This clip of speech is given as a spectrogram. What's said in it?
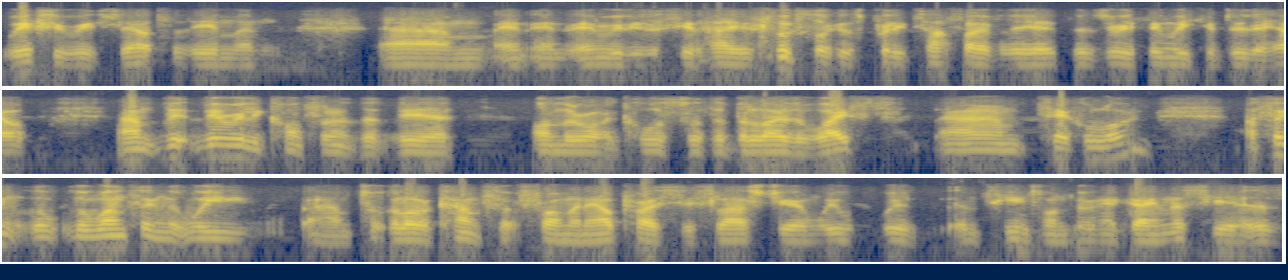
we actually reached out to them and um, and, and, and really just said, hey, it looks like it's pretty tough over there. Is there anything we can do to help? Um, they're, really confident that they're on the right course with the below the waist um, tackle line. I think the, the one thing that we um, took a lot of comfort from in our process last year, and we, we intend on doing again this year, is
